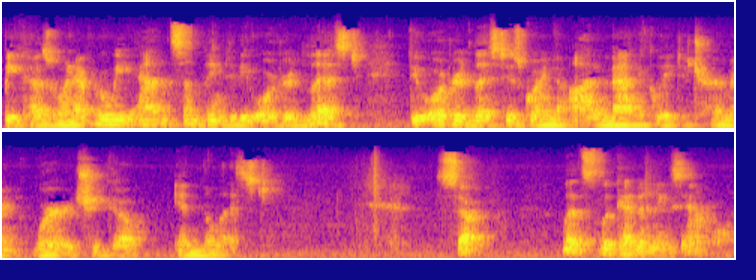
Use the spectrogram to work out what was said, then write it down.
because whenever we add something to the ordered list, the ordered list is going to automatically determine where it should go in the list. So let's look at an example.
